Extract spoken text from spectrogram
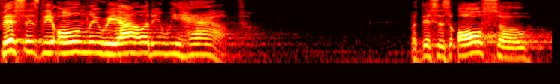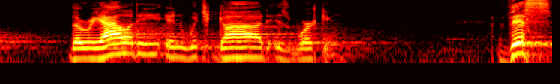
This is the only reality we have. But this is also the reality in which God is working. This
